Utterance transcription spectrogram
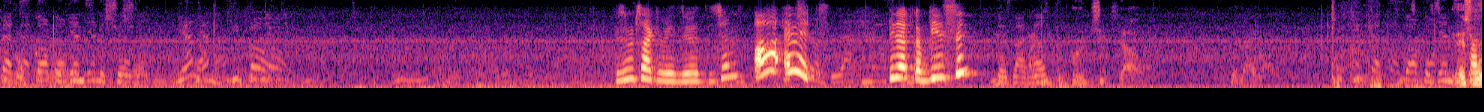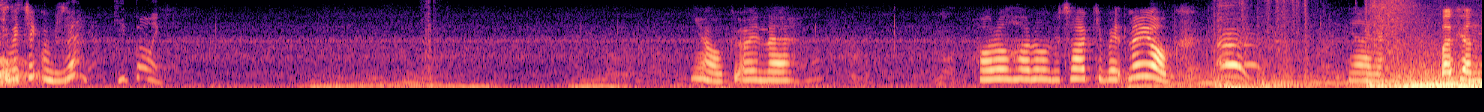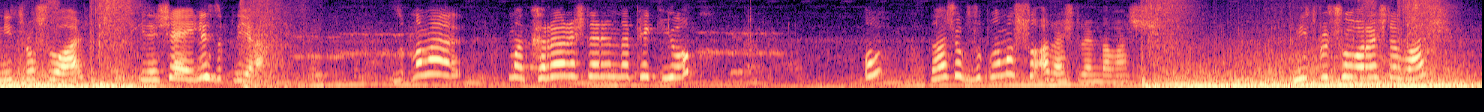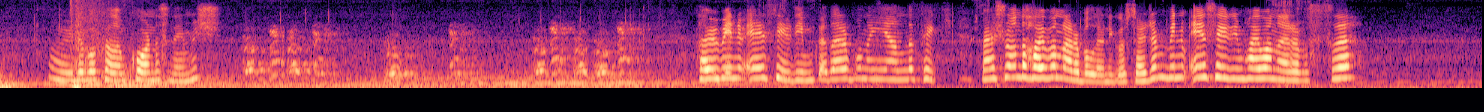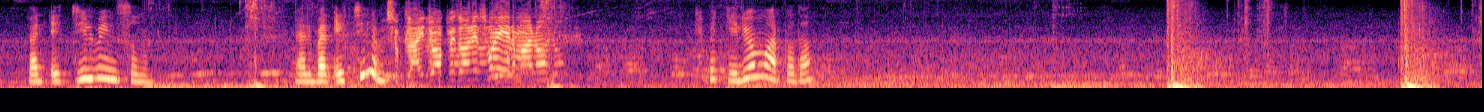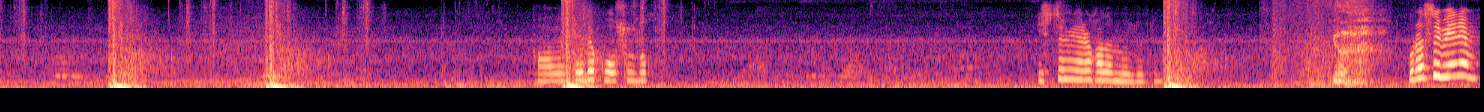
Bizi mi takip ediyor diyeceğim. Aa evet. Bir dakika binsin. Takip edecek mi bizi? Yok öyle. Harıl harıl bir takip etme yok. Yani bakın nitrosu var. Bir de şeyle zıplıyor. Zıplama ama kara araçlarında pek yok. O daha çok zıplama su araçlarında var. Nitro çoğu araçta var. Öyle bakalım kornası neymiş. Tabii benim en sevdiğim kadar bunun yanında pek... Ben şu anda hayvan arabalarını göstereceğim. Benim en sevdiğim hayvan arabası... Ben etçil bir insanım. Yani ben etçilim. Supply drop is on its way, hermano. Köpek geliyor mu arkadan? AWP'de kolsuzluk. İstemeyerek adam öldürdüm. Burası benim.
